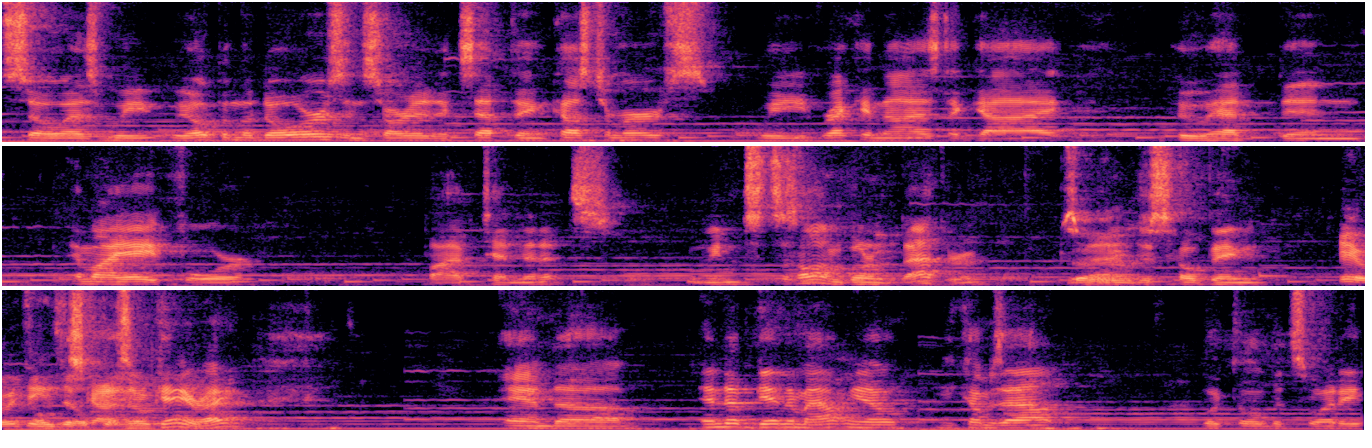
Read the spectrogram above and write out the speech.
So as we, we opened the doors and started accepting customers, we recognized a guy who had been MIA for five, ten minutes. We just saw him going to the bathroom. So we were just hoping Everything's this okay. guy's okay, right? And uh, end up getting him out. You know, he comes out, looked a little bit sweaty.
